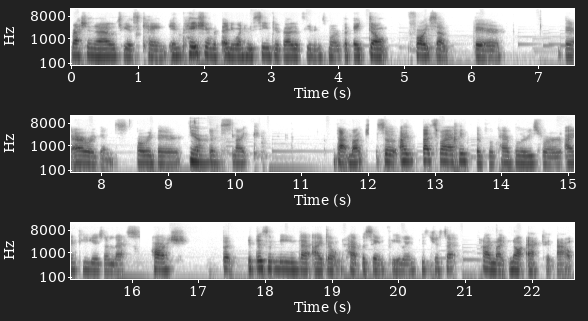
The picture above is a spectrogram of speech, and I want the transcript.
Rationality is king. Impatient with anyone who seem to value feelings more, but they don't voice out their their arrogance or their Yeah. dislike that much. So I that's why I think the vocabularies for INTJs are less harsh. But it doesn't mean that I don't have the same feeling. It's just that I might not act it out.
